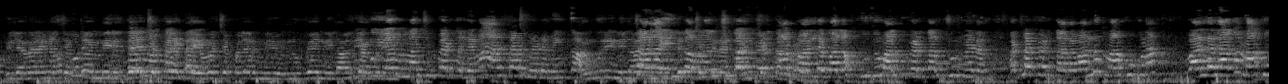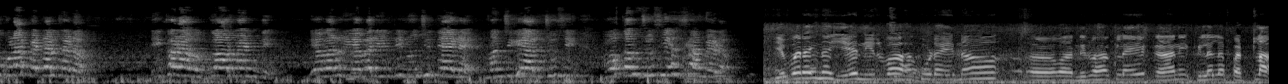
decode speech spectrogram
వీళ్ళు ఎవరైనా చెప్తే మీరు ఇద్దరే చెప్పారంట ఎవరు చెప్పలేరు. మీరు నువ్వే మంచి పెడతలేమా అంటారు మేడం ఇంకా. అంగురి పెడతారు. వాళ్ళే వాళ్ళ కూతురు వాళ్ళకి పెడతారు చూడు మేడం. అట్లా పెడతారు వాళ్ళు? మాకు కూడా వాళ్ళలాగా మాకు కూడా పెట్టాలి మేడం. ఇక్కడ గవర్నమెంట్ ఎవరు ఎవరి ఇంటి నుంచి తేలే. మంచిగా అది చూసి మొత్తం చూసి వేస్తారు మేడం. ఎవరైనా ఏ నిర్వాహకుడైనా నిర్వాహకులే కానీ పిల్లల పట్ల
